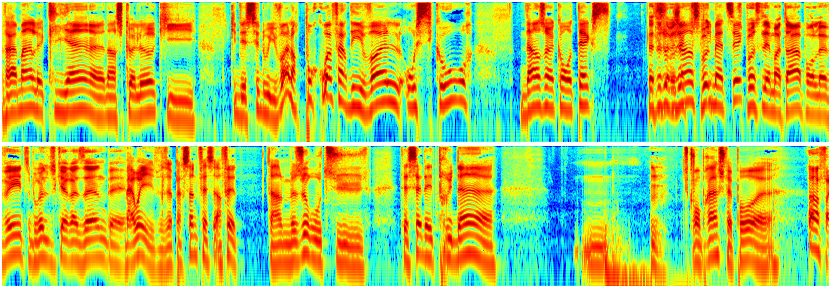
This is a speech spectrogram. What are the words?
vraiment le client, euh, dans ce cas-là, qui, qui décide où il va. Alors, pourquoi faire des vols aussi courts dans un contexte Ça, ça veut dire que d'urgence tu climatique? Tu pousses les moteurs pour lever, tu brûles du kérosène. puis- Ben oui, je veux dire, personne fait ça. En fait, dans la mesure où tu essaies d'être prudent, euh, hmm, tu comprends, je fais pas. euh, Enfin,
